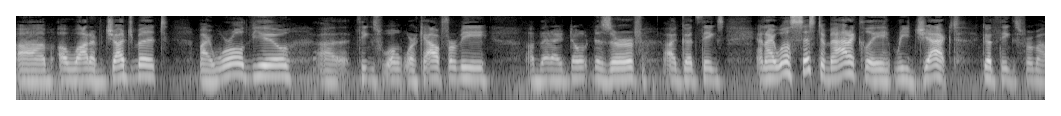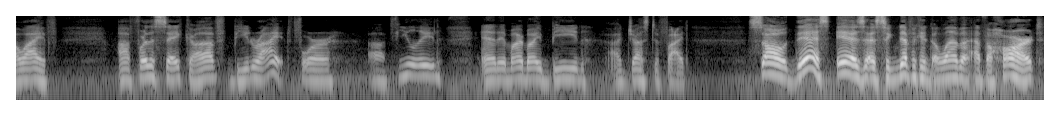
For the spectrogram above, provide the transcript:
um, a lot of judgment, my worldview, uh, things won't work out for me, um, that I don't deserve uh, good things. And I will systematically reject good things for my life uh, for the sake of being right, for uh, feeling and in my mind being uh, justified. So, this is a significant dilemma at the heart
